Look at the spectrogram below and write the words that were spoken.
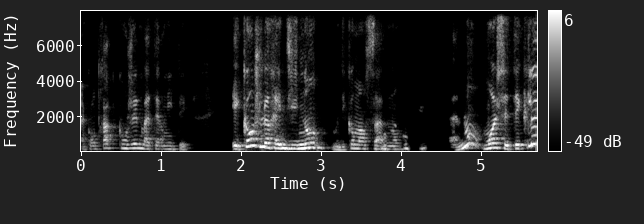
un contrat de congé de maternité. Et quand je leur ai dit non, on me dit comment ça non? Ah non, moi c'était clair,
